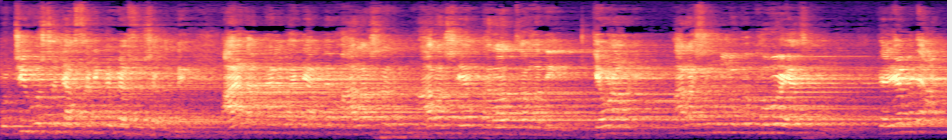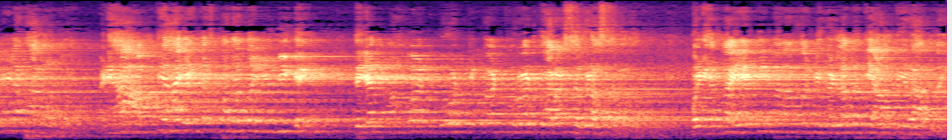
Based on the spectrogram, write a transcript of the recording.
कुठची गोष्ट जास्त आणि कमी असू शकत नाही. आज आपल्याला माहिती आहे आपल्या महाराष्ट्र महाराष्ट्रीय पदार्थामध्ये जेवणामध्ये महाराष्ट्रातील लोक खवळ याचं त्याच्यामध्ये आमटीला फार आहे. आणि हा आमटी हा एकच पदार्थ युनिक आहे. त्याच्यात आंबट गोड तिखट तुरट खारट सगळं असतं. पण ह्याचा एकही पदार्थ बिघडला तर ती आमटी राहत नाही.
